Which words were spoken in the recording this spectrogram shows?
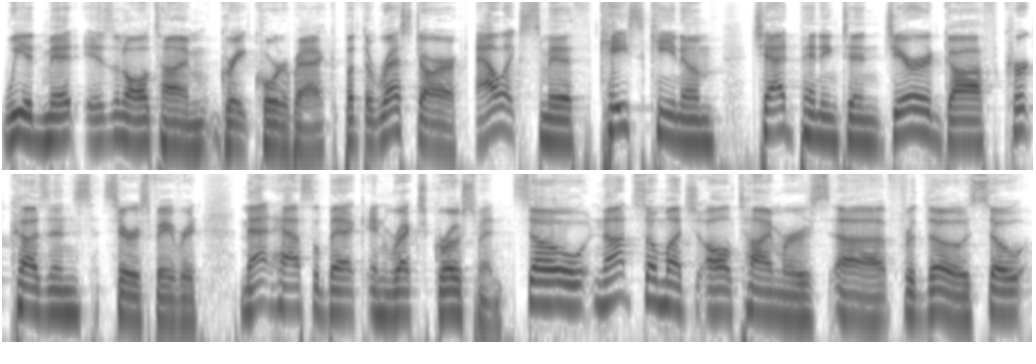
we admit is an all time great quarterback, but the rest are Alex Smith, Case Keenum, Chad Pennington, Jared Goff, Kirk Cousins, Sarah's favorite, Matt Hasselbeck, and Rex Grossman. So, not so much all timers uh, for those. So,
